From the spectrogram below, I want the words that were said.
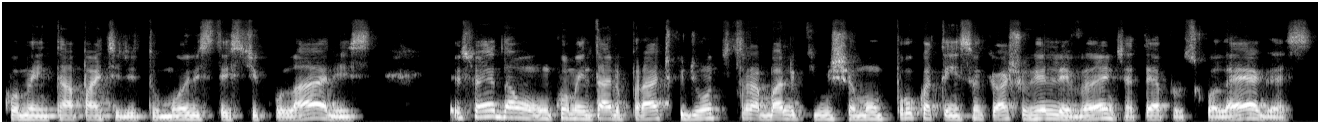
comentar a parte de tumores testiculares, eu só ia dar um, um comentário prático de um outro trabalho que me chamou um pouco a atenção, que eu acho relevante até para os colegas,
